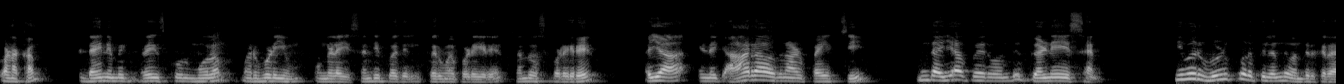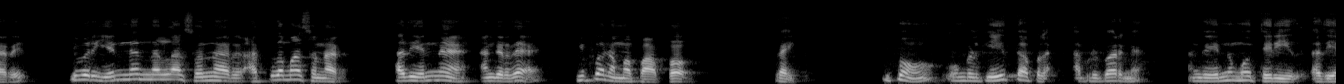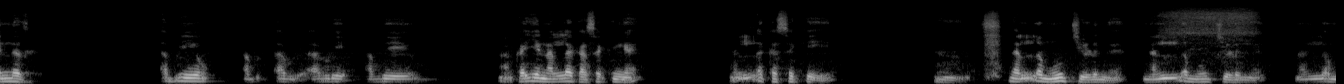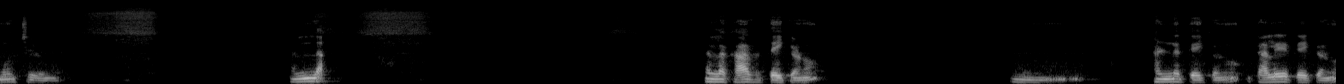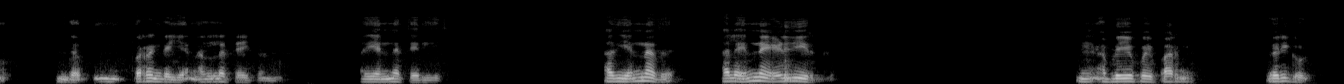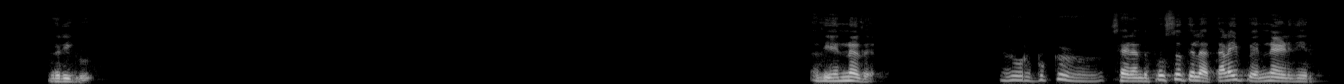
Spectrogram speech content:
வணக்கம். Dynamic brain school மூலம் மறுபடியும் உங்களை சந்திப்பதில் பெருமைப்படுகிறேன் சந்தோஷப்படுகிறேன். ஐயா இன்னைக்கு ஆறாவது நாள் பயிற்சி. இந்த ஐயா பேர் வந்து கணேசன். இவர் விழுப்புரத்திலேருந்து வந்திருக்கிறாரு. இவர் என்னென்னலாம் சொன்னார் அற்புதமாக சொன்னார். அது என்னங்கிறத இப்போ நம்ம பார்ப்போம். ரைட் இப்போ உங்களுக்கு ஈர்த்தாப்பில் அப்படி பாருங்க. அங்கே என்னமோ தெரியுது அது என்னது? அப்படியும் அப்படி அப்படி அப்படி அப்படி கையை நல்லா கசக்குங்க. நல்லா கசக்கி நல்லா மூச்சு இடுங்க. நல்லா மூச்சு இடுங்க. நல்லா மூச்சு இடுங்க. நல்லா. நல்லா காதை தேய்க்கணும். கண்ணை தேய்க்கணும். தலையை தேய்க்கணும். இந்த பிறங்கையை நல்லா தேய்க்கணும். அது என்ன தெரியுது? அது என்னது? அதில் என்ன எழுதியிருக்கு? அப்படியே போய் பாருங்க. வெரி குட் வெரி குட் அது என்னது? இது ஒரு புக்கு. சரி அந்த புஸ்தகத்தில் தலைப்பு என்ன எழுதியிருக்கு?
